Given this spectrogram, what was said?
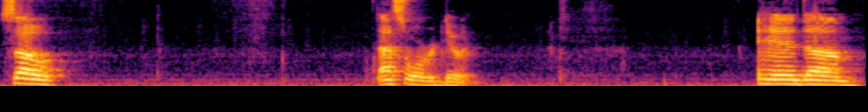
So, that's what we're doing. And, um,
